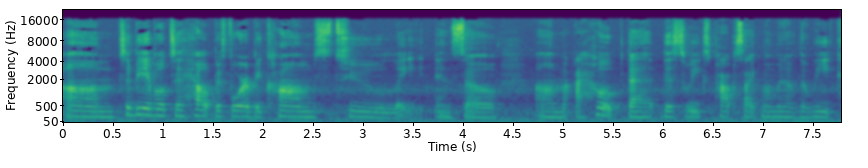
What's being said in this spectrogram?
um, to be able to help before it becomes too late and so um, I hope that this week's Pop Psych Moment of the Week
